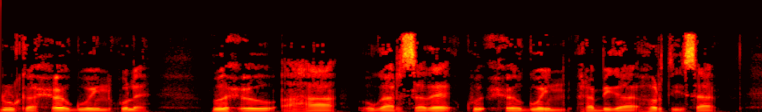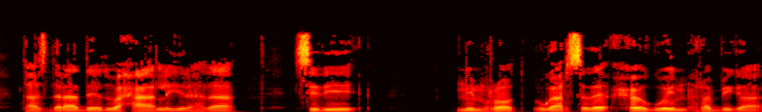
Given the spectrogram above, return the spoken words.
dhulka xoog weyn ku leh. Wuxuu ahaa ugaarsade ku xoog weyn rabbiga hortiisa. Taas daraaddeed waxaa la yidhaahdaa sidii nimrood ugaarsade xoog weyn rabbiga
